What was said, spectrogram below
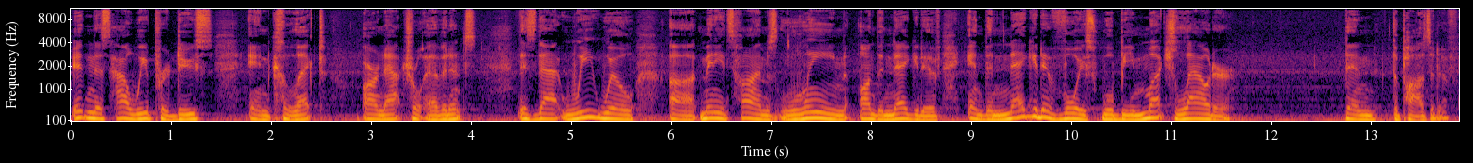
isn't this how we produce and collect our natural evidence? Is that we will uh, many times lean on the negative, and the negative voice will be much louder than the positive.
